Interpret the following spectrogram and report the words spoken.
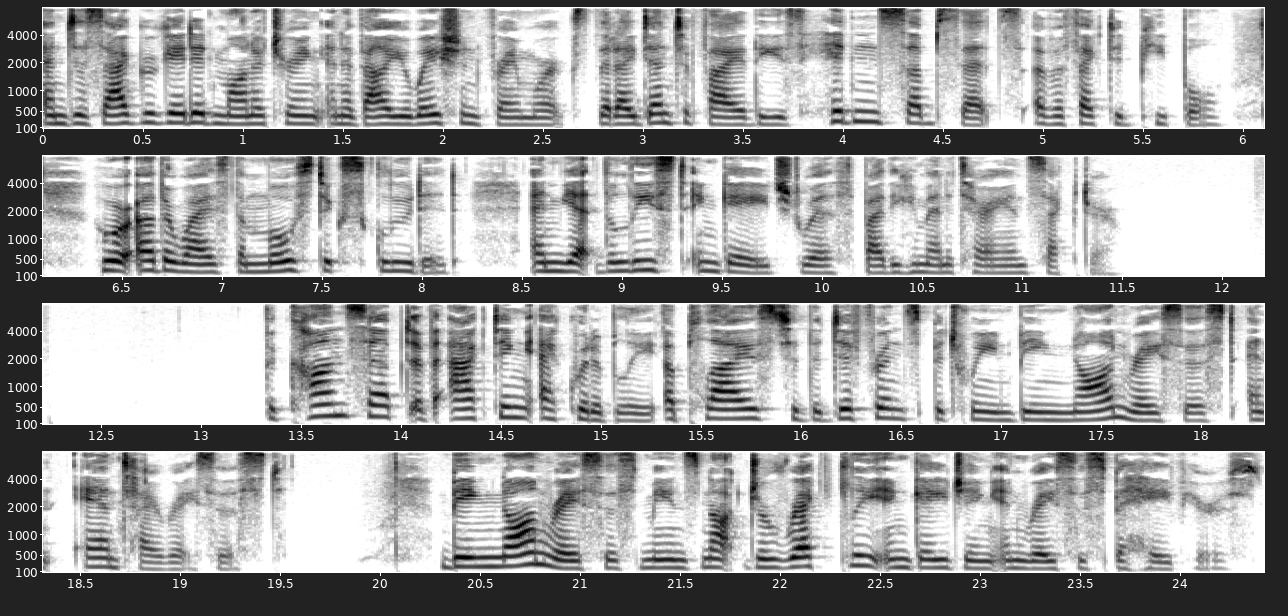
and disaggregated monitoring and evaluation frameworks that identify these hidden subsets of affected people who are otherwise the most excluded and yet the least engaged with by the humanitarian sector. The concept of acting equitably applies to the difference between being non racist and anti racist. Being non racist means not directly engaging in racist behaviors.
